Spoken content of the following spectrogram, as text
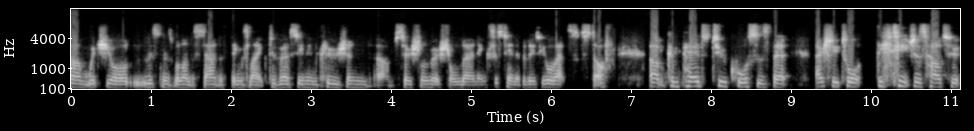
um, which your listeners will understand are things like diversity and inclusion, um, social emotional learning, sustainability, all that stuff, um, compared to courses that actually taught the teachers how to,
